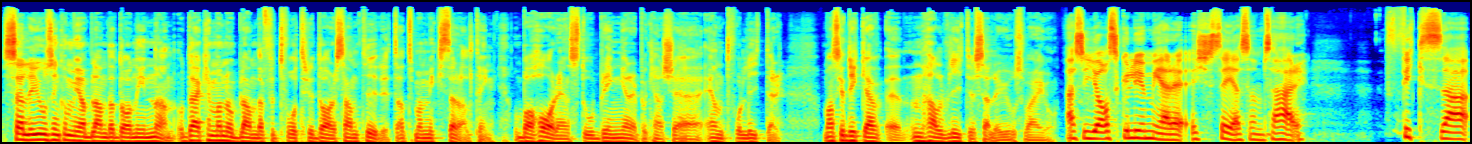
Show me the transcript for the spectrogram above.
Sellerijuicen kommer jag blanda dagen innan. Och där kan man nog blanda för två, tre dagar samtidigt. Att man mixar allting. Och bara har en stor bringare på kanske en, två liter. Man ska dricka en halv liter sellerijuice varje gång. Alltså jag skulle ju mer säga som så här. Fixa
